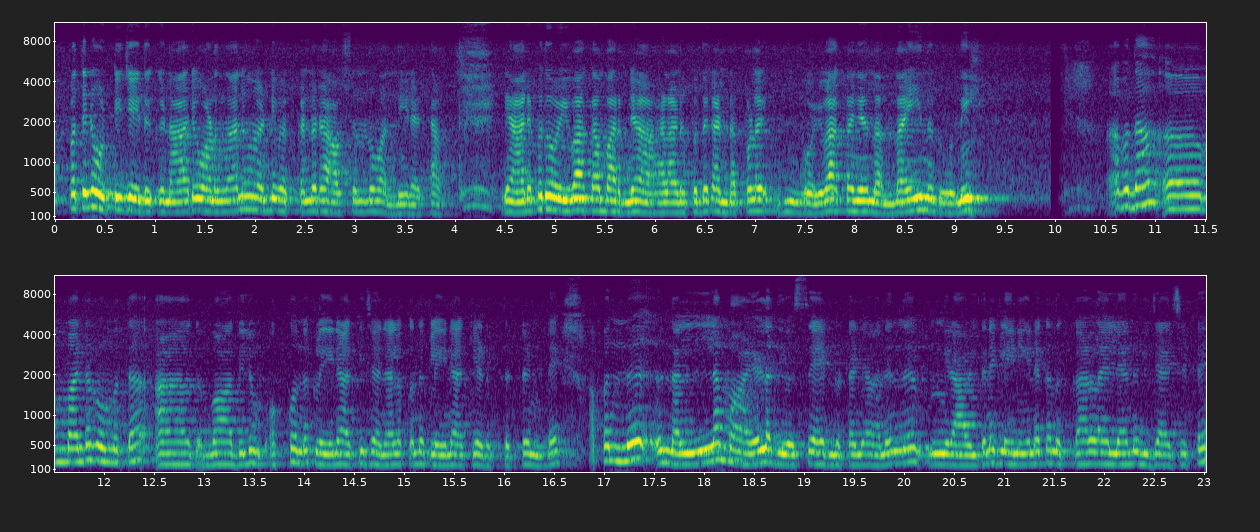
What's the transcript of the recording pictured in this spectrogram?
അപ്പം തന്നെ ഒട്ടിയും ചെയ്തിരിക്കണം ആരും ഉണങ്ങാനും വേണ്ടി വെക്കേണ്ട ഒരു ആവശ്യമൊന്നും വന്നില്ല കേട്ടോ. ഞാനിപ്പോൾ ഇത് ഒഴിവാക്കാൻ പറഞ്ഞ ആളാണ്. ഇപ്പോൾ ഇത് കണ്ടപ്പോൾ ഒഴിവാക്കാൻ ഞാൻ നന്നായി എന്ന് തോന്നി. അപ്പോൾ ദാ ഉമ്മാന്റെ റൂമത്തെ വാതിലും ഒക്കെ ഒന്ന് ക്ലീൻ ആക്കി ജനാലൊക്കെ ഒന്ന് ക്ലീൻ ആക്കി എടുത്തിട്ടുണ്ട്. അപ്പം ഇന്ന് നല്ല മഴയുള്ള ദിവസമായിരുന്നു കേട്ടോ ഞാനിന്ന് രാവിലെ തന്നെ ക്ലീനിങ്ങിനൊക്കെ നിൽക്കാനുള്ളതല്ലേ എന്ന് വിചാരിച്ചിട്ട്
